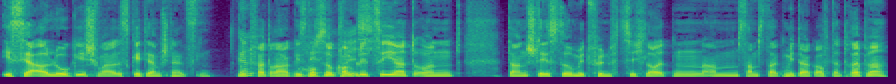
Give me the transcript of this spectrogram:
Ist ja auch logisch, weil es geht ja am schnellsten. Mietvertrag ist nicht so kompliziert und dann stehst du mit 50 Leuten am Samstagmittag auf der Treppe,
